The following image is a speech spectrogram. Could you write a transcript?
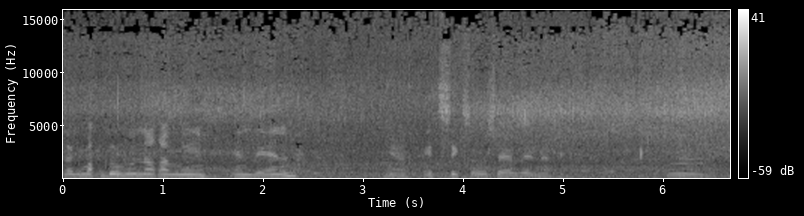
nagmakdo muna kami. And then, yeah, it's 6.07 na. Hmm.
